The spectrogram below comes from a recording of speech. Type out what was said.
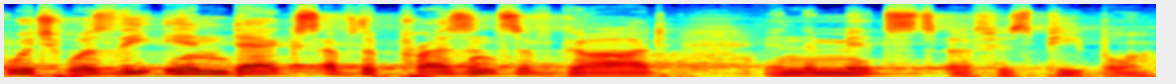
which was the index of the presence of God in the midst of his people.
